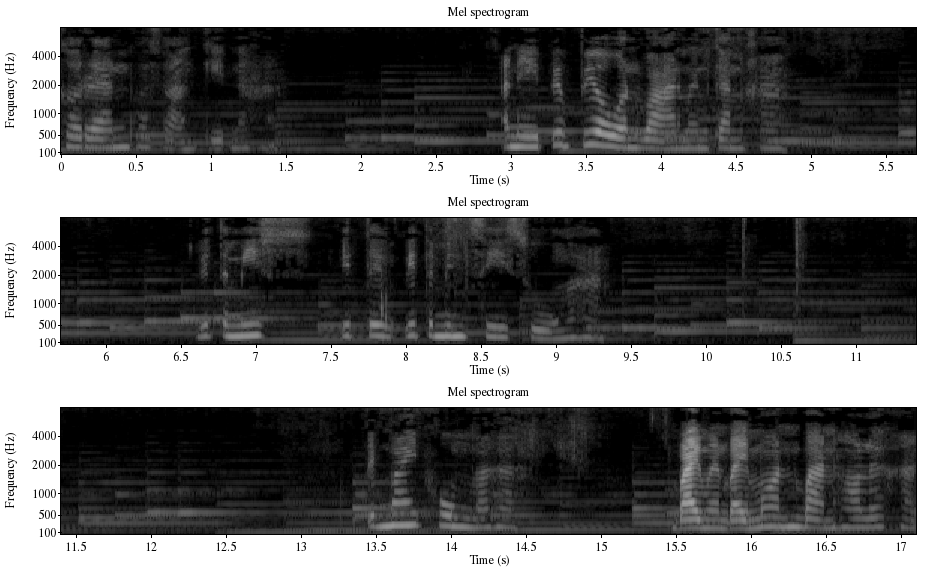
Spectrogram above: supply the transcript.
currant ภาษาอังกฤษนะคะ อันนี้เปรี้ยวๆหวานๆเหมือนกันค่ะ วิตามินวิตาวิตามินซีสูงค่ะ เป็นไม้พุ่มอะค่ะ ใบเหมือนใบม่อนบานเฮาเลยค่ะ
